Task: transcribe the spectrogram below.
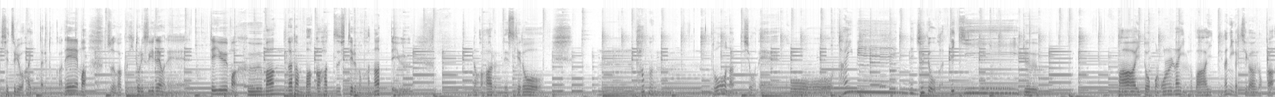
施設料入ったりとかで、まあ、ちょっと学費取りすぎだよねっていう、まあ、不満が多分爆発してるのかなっていうのがあるんですけど、うん、多分、どうなんでしょうね。こう、対面で授業ができる場合と、このオンラインの場合って何が違うのか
